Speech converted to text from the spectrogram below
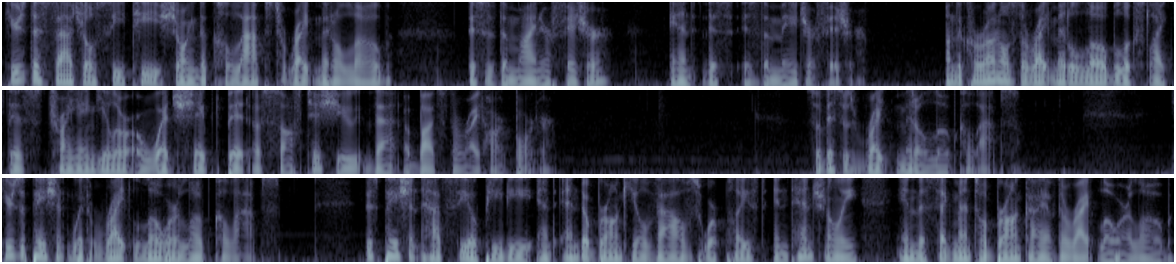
Here's the sagittal CT showing the collapsed right middle lobe. This is the minor fissure, and this is the major fissure. On the coronals, the right middle lobe looks like this triangular or wedge-shaped bit of soft tissue that abuts the right heart border. So this is right middle lobe collapse. Here's a patient with right lower lobe collapse. This patient has COPD and endobronchial valves were placed intentionally in the segmental bronchi of the right lower lobe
